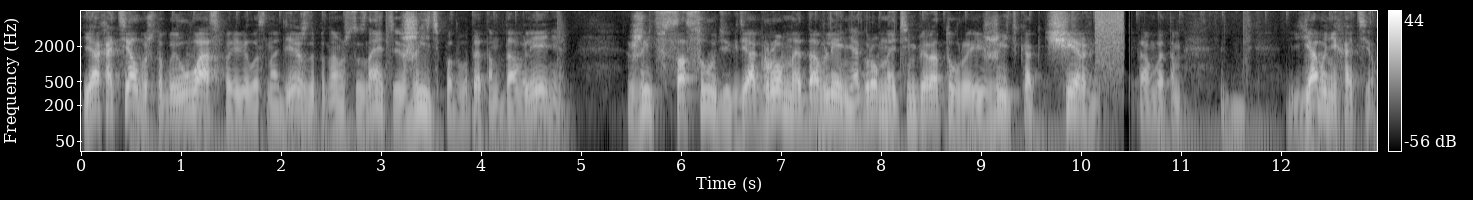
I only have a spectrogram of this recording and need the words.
Я хотел бы, чтобы и у вас появилась надежда, потому что, знаете, жить под вот этим давлением, жить в сосуде, где огромное давление, огромная температура, и жить как червь там в этом, я бы не хотел.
